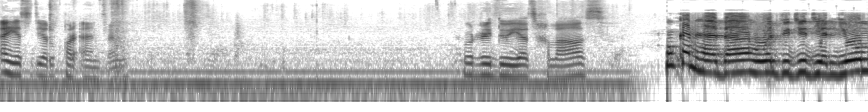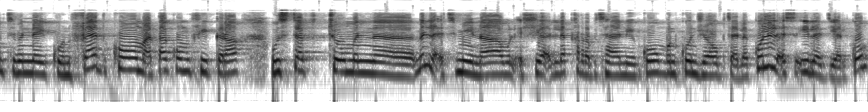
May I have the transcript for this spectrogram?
آيات ديال القرآن زعما والريدويات خلاص. وكان هذا هو الفيديو ديال اليوم. نتمنى يكون فادكم عطاكم فكرة واستفدتوا من من الأثمنة والأشياء اللي قربتها لكم. ونكون جاوبت على كل الأسئلة ديالكم.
